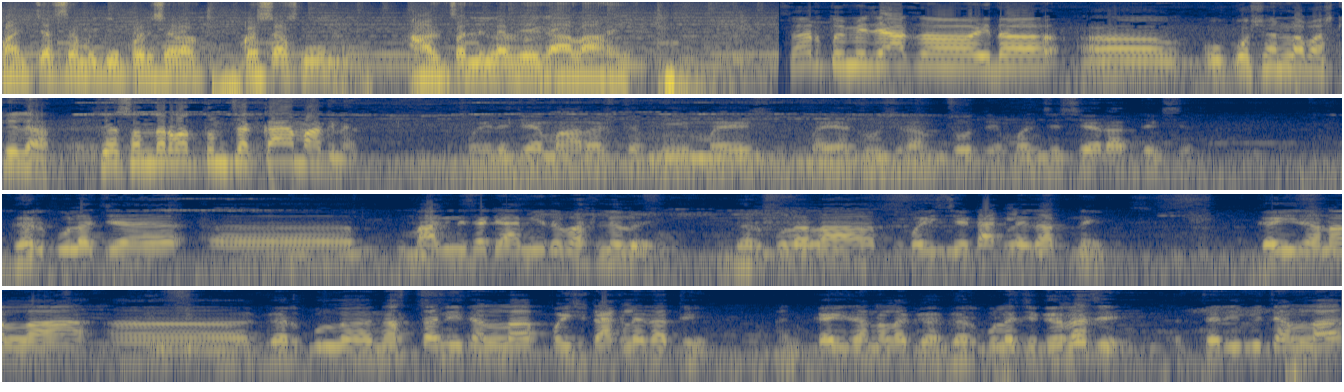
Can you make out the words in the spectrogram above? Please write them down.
पंचायत समिती परिसरात प्रशासनिक हालचालीला वेग आला आहे. सर तुम्ही जे आज इथं अ, उपोषणला बसलेले आहात त्या संदर्भात तुमच्या काय मागण्या आहेत? पहिले जय महाराष्ट्र मी महेश भैया तुळशीराम चोते म्हणजे शहर अध्यक्ष. घरकुलाच्या अं, मागणीसाठी आम्ही इथं बसलेलो आहे. घरकुलाला पैसे टाकले जात नाही काही जणांना अं, घरकुल नसताना त्यांना पैसे टाकले जाते. आणि काही जणांना घ- घरकुलाची गरज आहे तरी बी त्यांना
